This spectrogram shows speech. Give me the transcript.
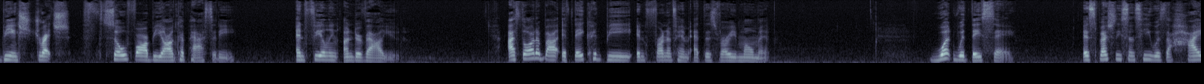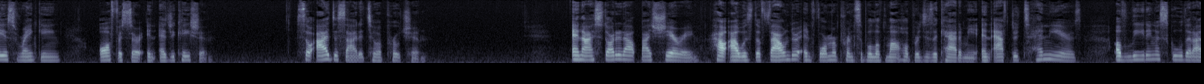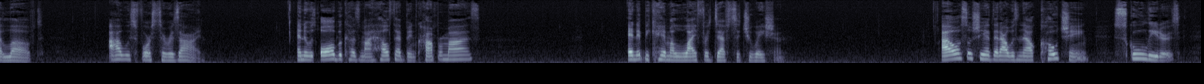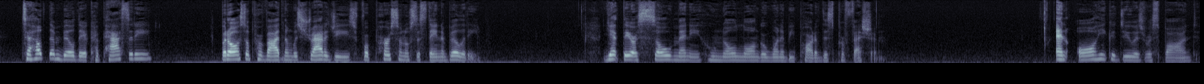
being stretched so far beyond capacity, and feeling undervalued. I thought about if they could be in front of him at this very moment, what would they say? Especially since he was the highest ranking officer in education. So I decided to approach him. And I started out by sharing how I was the founder and former principal of Mount Hope Bridges Academy. And after 10 years of leading a school that I loved, I was forced to resign. And it was all because my health had been compromised and it became a life or death situation. I also shared that I was now coaching school leaders to help them build their capacity, but also provide them with strategies for personal sustainability. Yet there are so many who no longer want to be part of this profession. And all he could do is respond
